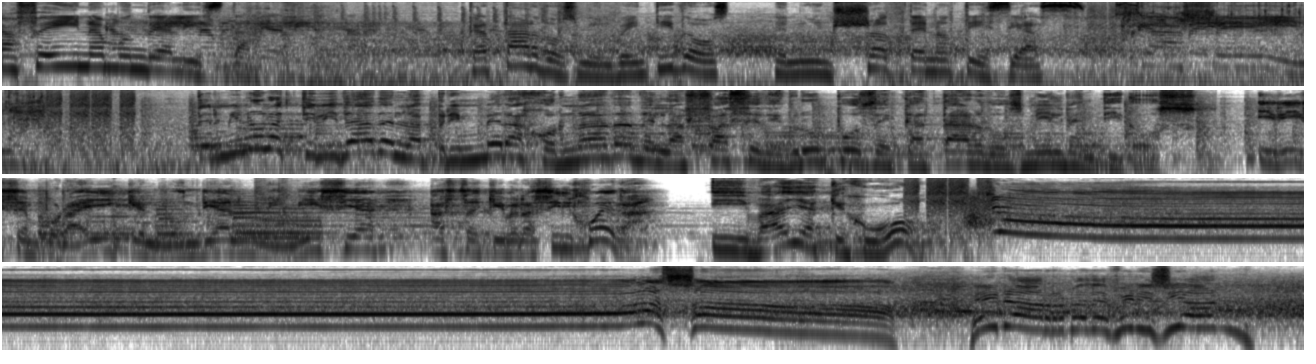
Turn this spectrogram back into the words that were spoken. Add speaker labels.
Speaker 1: Cafeína Mundialista. Qatar 2022 en un shot de noticias. Cafeína.
Speaker 2: Terminó la actividad en la primera jornada de la fase de grupos de Qatar 2022. Y dicen por ahí que el Mundial no inicia hasta que Brasil juega. Y vaya que jugó.
Speaker 3: Enorme definición.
